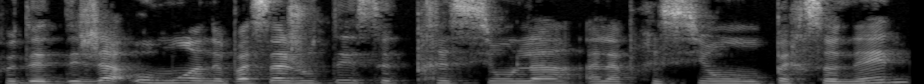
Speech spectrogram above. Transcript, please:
Peut-être déjà au moins ne pas s'ajouter cette pression-là à la pression personnelle.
